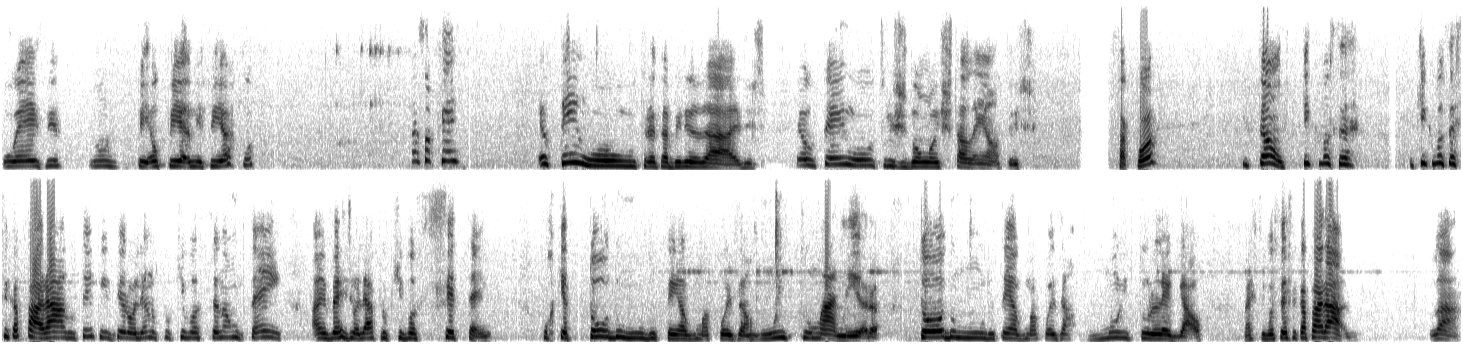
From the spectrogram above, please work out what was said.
o Waze, não, eu me perco. Mas ok, eu tenho outras habilidades, eu tenho outros dons, talentos. Sacou? Então, o que, que você o que, que você fica parado o tempo inteiro olhando para o que você não tem, ao invés de olhar para o que você tem? Porque todo mundo tem alguma coisa muito maneira, todo mundo tem alguma coisa muito legal. Mas se você fica parado lá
